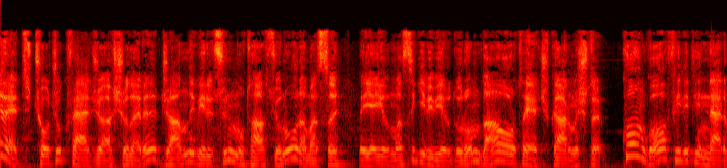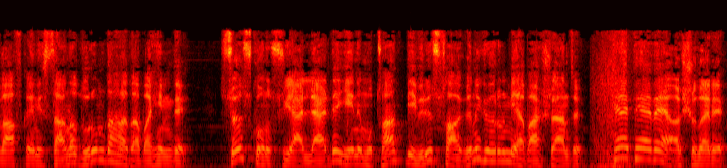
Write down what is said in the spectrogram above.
Evet, çocuk felci aşıları canlı virüsün mutasyona uğraması ve yayılması gibi bir durum daha ortaya çıkarmıştı. Kongo, Filipinler ve Afganistan'da durum daha da vahimdi. Söz konusu yerlerde yeni mutant bir virüs salgını görülmeye başlandı. HPV aşıları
